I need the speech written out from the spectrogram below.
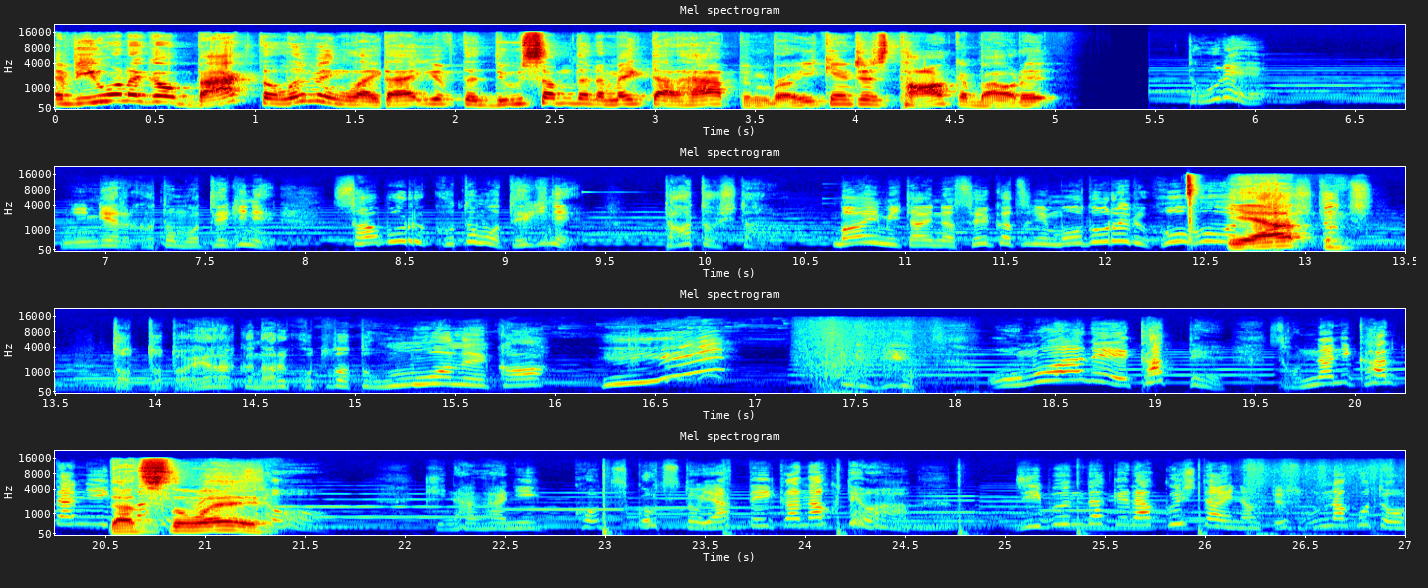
If you want to go back to living like that, you have to do something to make that happen, bro. You can't just talk about it. どれ逃げることもできねえサボることもできねえだとしたら前みたいな生活に戻れる方法は Yep. ただ一つとっとと偉くなることだと思わねえか思わねえかってそんなに簡単にいく That's the わけない way. でしょ気長にコツコツとやっていかなくては自分だけ楽したいなんてそんなこと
